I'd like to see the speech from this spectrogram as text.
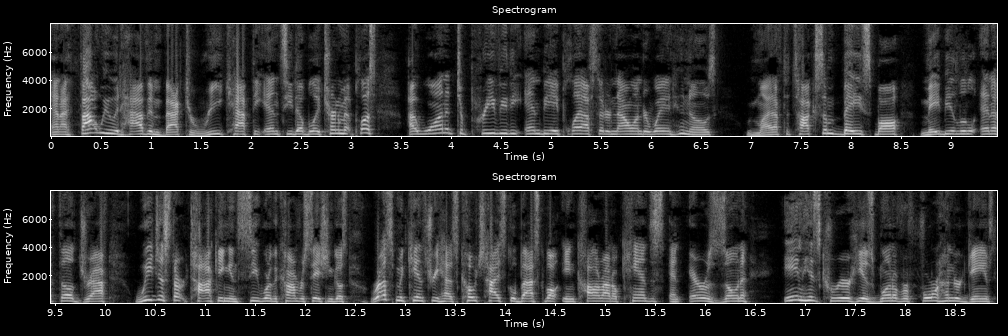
and I thought we would have him back to recap the NCAA tournament. Plus, I wanted to preview the NBA playoffs that are now underway, and who knows, we might have to talk some baseball, maybe a little NFL draft. We just start talking and see where the conversation goes. Russ McKinstry has coached high school basketball in Colorado, Kansas, and Arizona. In his career, he has won over 400 games.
